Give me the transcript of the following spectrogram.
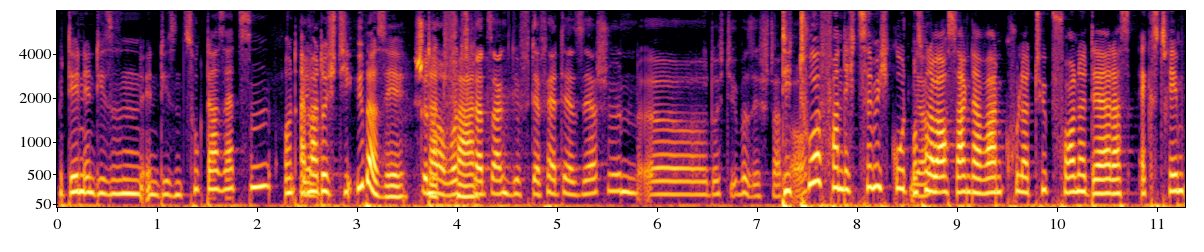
mit denen in diesen, in diesen Zug da setzen und einmal Ja. durch die Überseestadt Genau, wollte ich fahren. gerade sagen, die- der fährt ja sehr schön äh, durch die Überseestadt. Die auch. Tour fand ich ziemlich gut, muss Ja. man aber auch sagen, da war ein cooler Typ vorne, der das extrem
